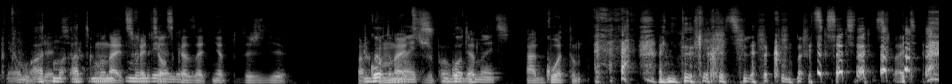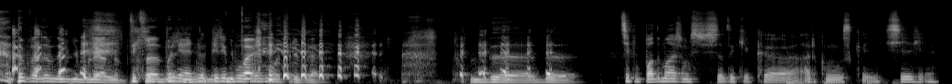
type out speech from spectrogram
от фу, М- блядь, от Arkham Мон- Knights хотел сказать, нет, подожди. Knights Knights. же, по-моему? Knights. А, Готэм. Они, наверное, хотели Arkham Knights, кстати, назвать. Но потом такие, бля, ну, Такие, блядь, ну, перебор. Не поймут, ребят. Да, да. Типа подмажемся все-таки к э, аркмовской серии.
